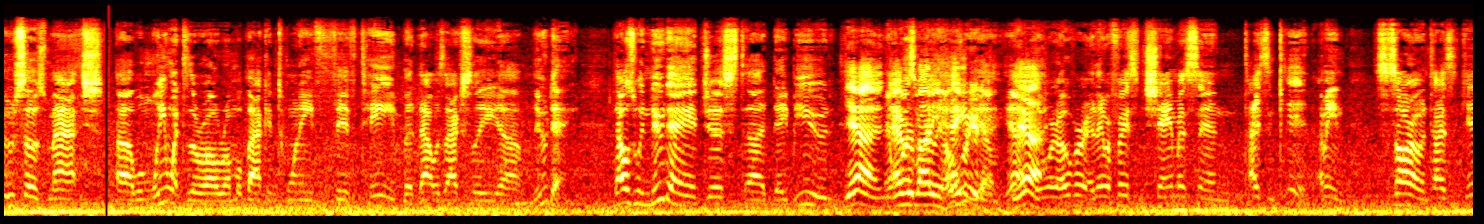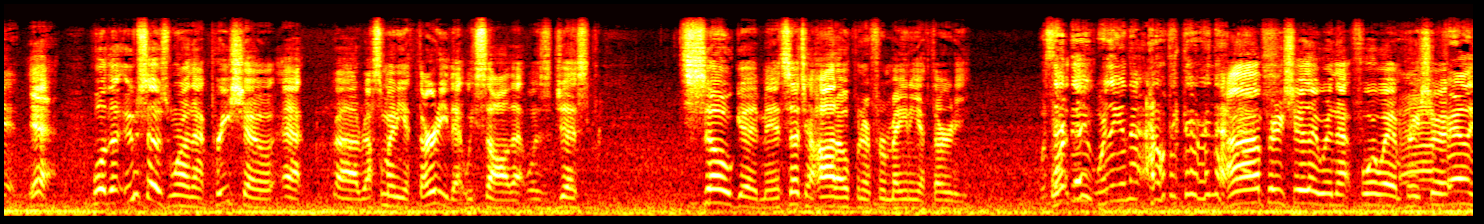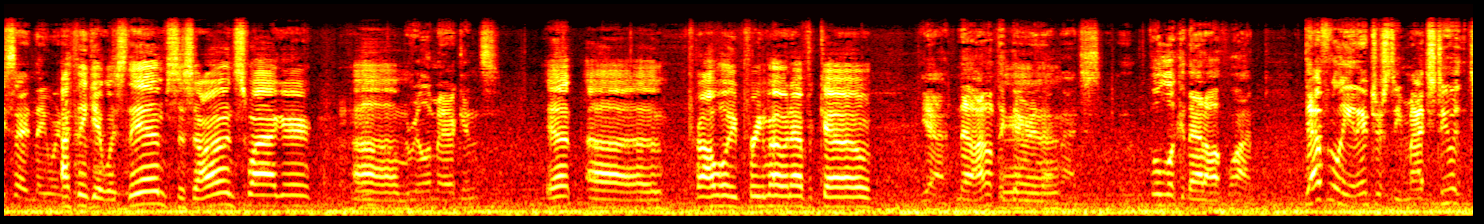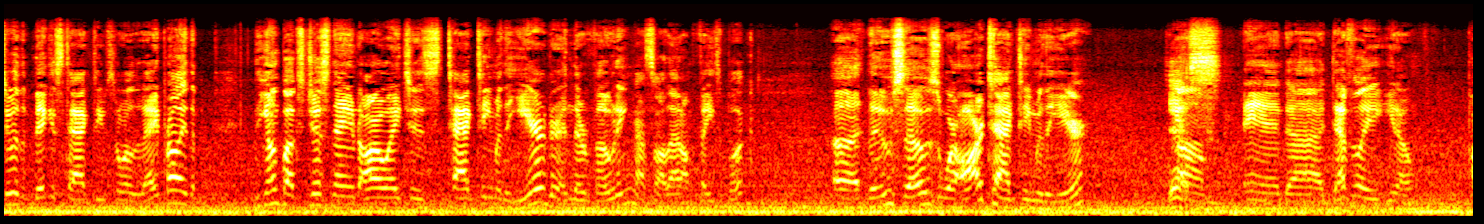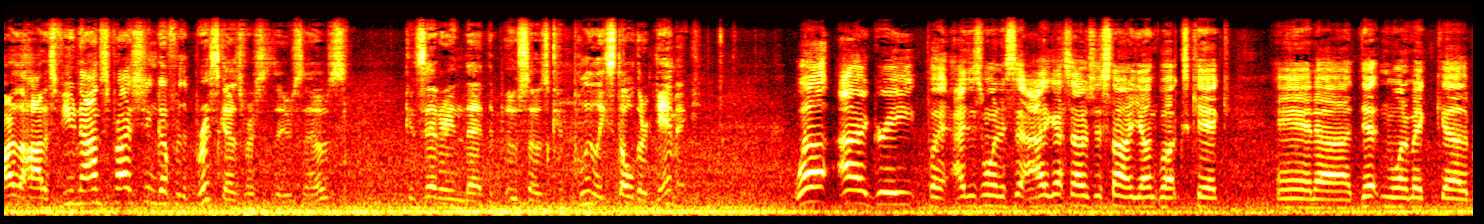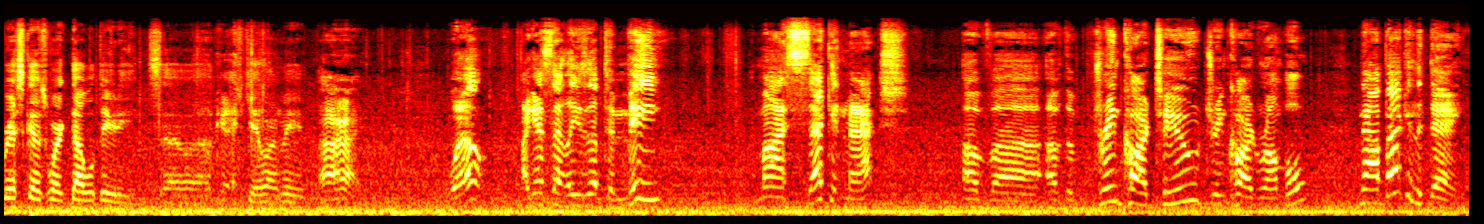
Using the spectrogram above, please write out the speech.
Usos match uh, when we went to the Royal Rumble back in 2015, but that was actually um, New Day. That was when New Day had just uh, debuted. Yeah, and everybody really hated yet. him. Yeah, Yeah. they were over, and they were facing Sheamus and Tyson Kidd. I mean, Cesaro and Tyson Kidd. Yeah. Well, the Usos were on that pre-show at uh, WrestleMania 30 that we saw. That was just so good, man. Such a hot opener for Mania 30. Was that they? Were they in that? I don't think they were in that. I'm pretty sure they were in that four-way. I'm pretty Uh, sure. I'm fairly certain they were. I think it was them, Cesaro and Swagger. the Um, real Americans. yep. Uh, probably Primo and Epico. Yeah, no, I don't think they were in that Yeah. match. We'll look at that offline. Definitely an interesting match. Two two of the biggest tag teams in the world today. Probably the the Young Bucks just named ROH's Tag Team of the Year, and they're voting. I saw that on Facebook. Uh, the Usos were our Tag Team of the Year. Yes. Um, and uh, definitely, you know, part of the hottest feud. Now, I'm surprised she didn't go for the Briscoes versus the Usos, considering that the Usos completely stole their gimmick. Well, I agree, but I just wanted to say, I guess I was just on a Young Bucks kick and uh, didn't want to make uh, the Briscoes work double duty. So, uh, Okay. you get what I mean? All right. Well, I guess that leads up to me, my second match of uh, of the Dream Card Two, Dream Card Rumble. Now, back in the day,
